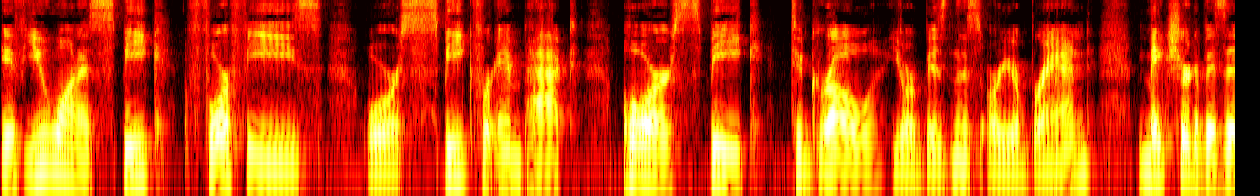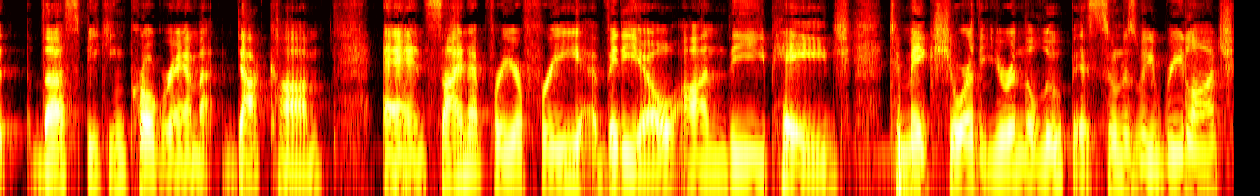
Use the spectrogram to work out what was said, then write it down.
If you want to speak for fees, or speak for impact, or speak to grow your business or your brand, make sure to visit thespeakingprogram.com and sign up for your free video on the page to make sure that you're in the loop as soon as we relaunch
